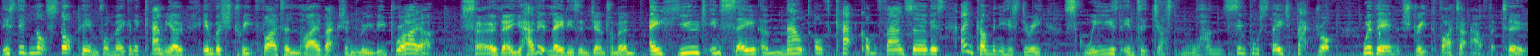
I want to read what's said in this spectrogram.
this did not stop him from making a cameo in the Street Fighter live action movie prior. So there you have it ladies and gentlemen, a huge insane amount of Capcom fan service and company history squeezed into just one simple stage backdrop within Street Fighter Alpha 2.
